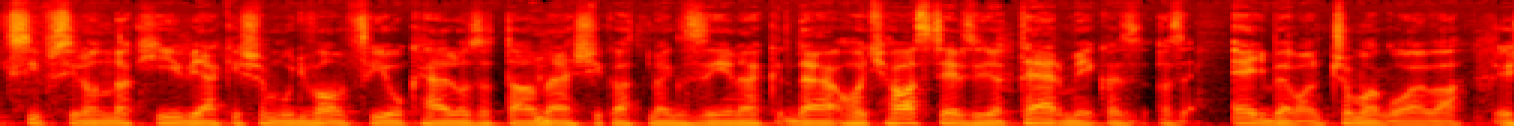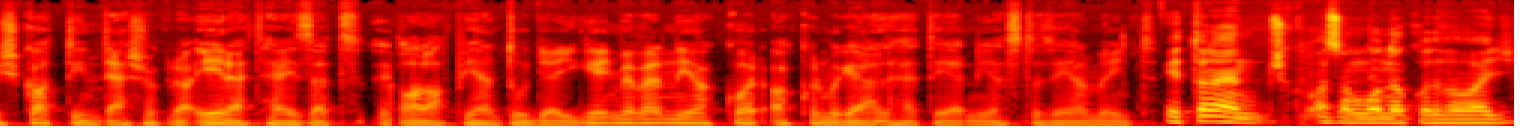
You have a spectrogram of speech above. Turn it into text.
XY-nak hívják, és amúgy van fiók hálózata, a másikat meg zének, de hogyha azt érzi, hogy a termék az, az egybe van csomagolva, és kattintásokra élethelyzet alapján tudja igénybe venni, akkor, akkor meg el lehet érni ezt az élményt. Én talán csak azon gondolkodva, hogy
